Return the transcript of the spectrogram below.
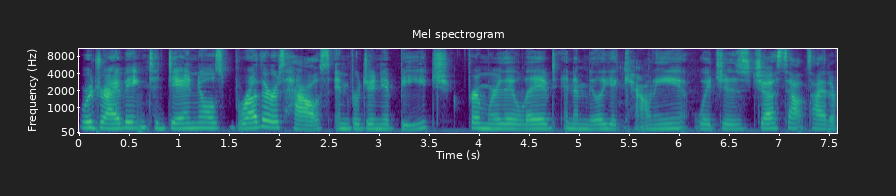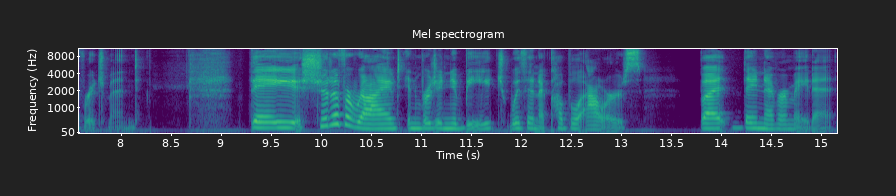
were driving to Daniel's brother's house in Virginia Beach from where they lived in Amelia County, which is just outside of Richmond. They should have arrived in Virginia Beach within a couple hours, but they never made it.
